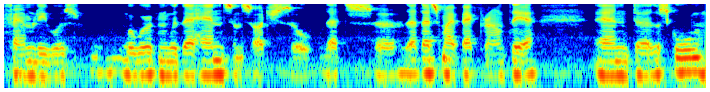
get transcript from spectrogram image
family was were working with their hands and such. So that's uh, that that's my background there and uh, the school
